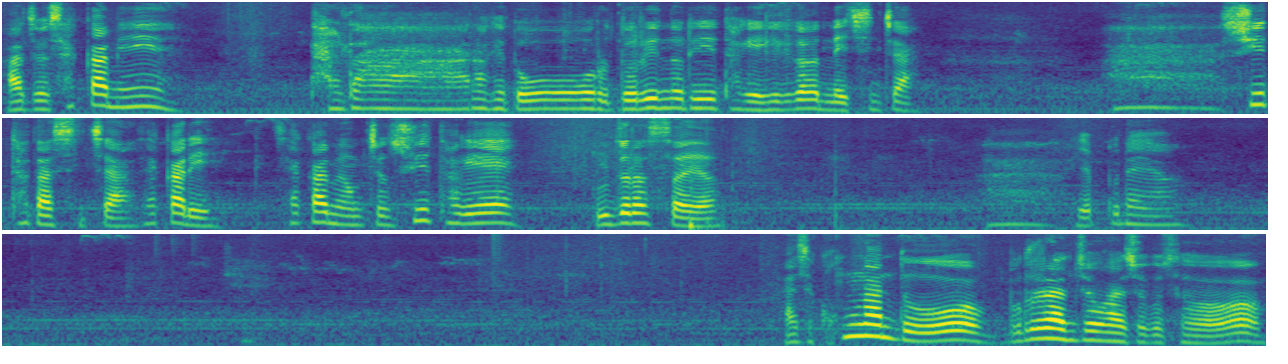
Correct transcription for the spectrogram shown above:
아주 색감이 달달하게 노, 노릿노릿하게 익었네 진짜. 아 스윗하다 진짜 색깔이 색감이 엄청 스윗하게 물들었어요. 아 예쁘네요. 아직 콩란도 물을 안 줘가지고서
